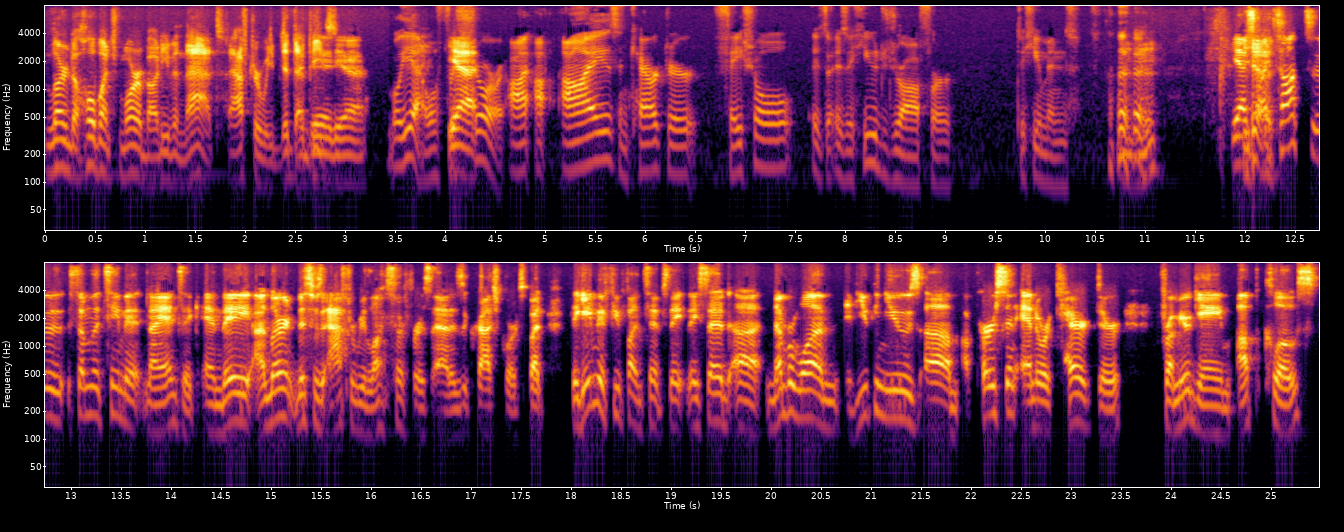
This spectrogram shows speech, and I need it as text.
learned a whole bunch more about even that after we did that I piece. did, yeah. Well, yeah, well for Yeah. sure. I, I, eyes and character, facial is a, is a huge draw for to humans. Mhm. Yeah, so I talked to some of the team at Niantic, and they I learned this was after we launched our first ad as a crash course, but they gave me a few fun tips. They they said uh, number one, if you can use um, a person and or character from your game up close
